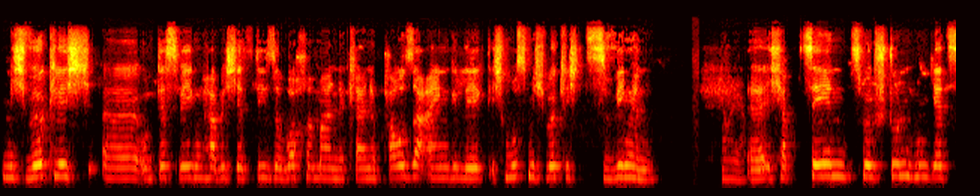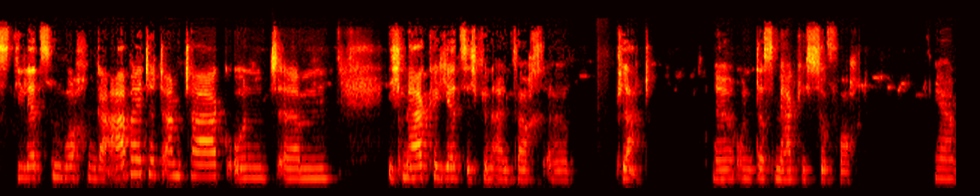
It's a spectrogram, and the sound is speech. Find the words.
mich wirklich, äh, und deswegen habe ich jetzt diese Woche mal eine kleine Pause eingelegt, ich muss mich wirklich zwingen. Oh ja. äh, ich habe zehn, zwölf Stunden jetzt die letzten Wochen gearbeitet am Tag und ähm, ich merke jetzt, ich bin einfach äh, platt. Ne? Und das merke ich sofort. Ja,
